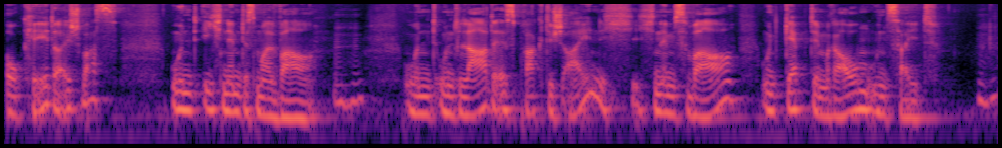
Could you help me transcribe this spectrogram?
okay, da ist was, und ich nehme das mal wahr. Mhm. Und, und lade es praktisch ein, ich, ich nehme es wahr und gebe dem Raum und Zeit. Mhm.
